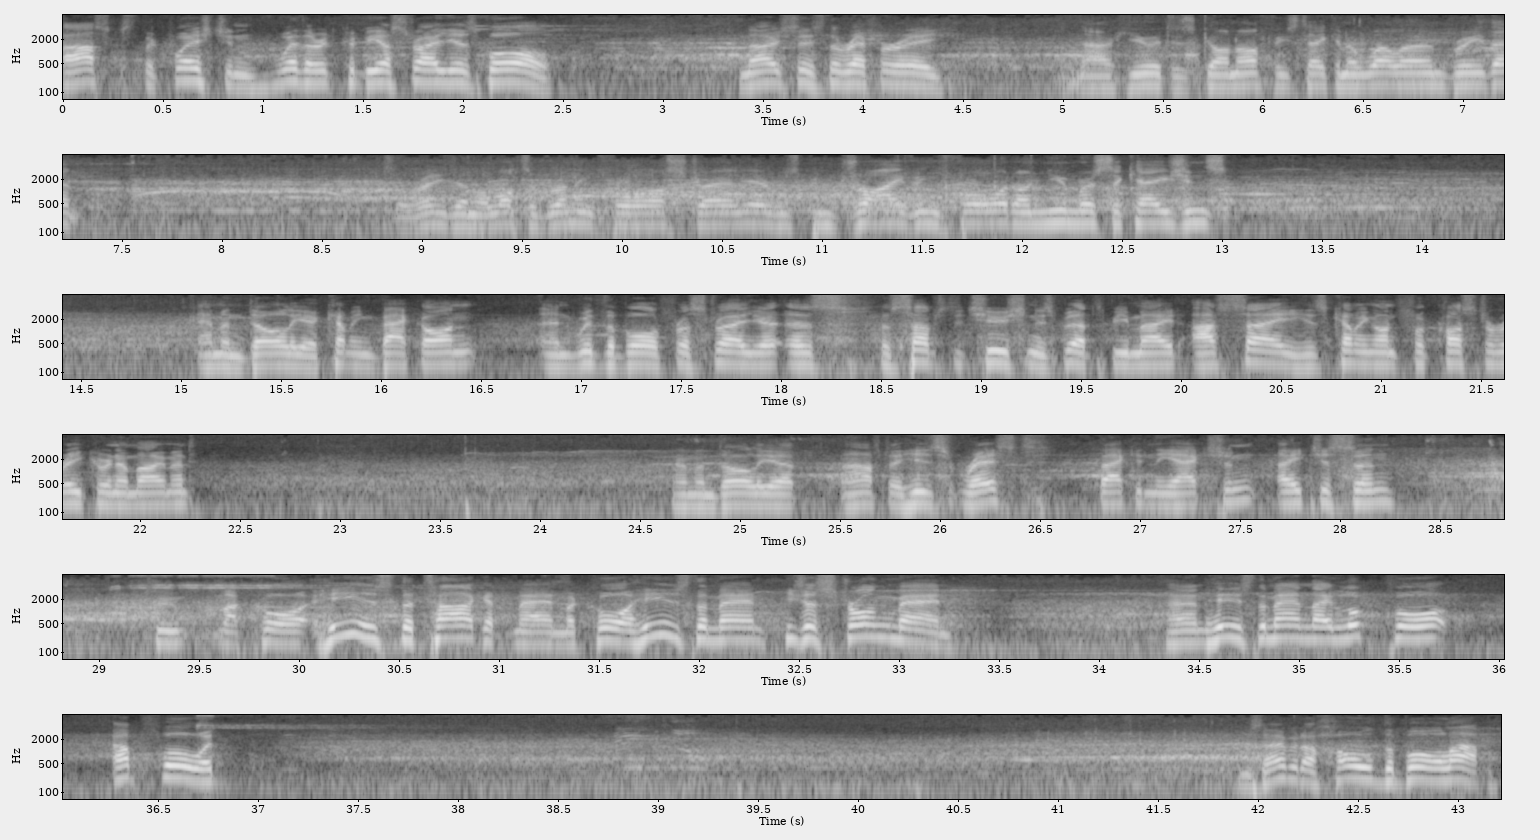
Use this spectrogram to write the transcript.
asks the question whether it could be Australia's ball. No, says the referee. Now Hewitt has gone off. He's taken a well-earned breather. He's already done a lot of running for Australia. He's been driving forward on numerous occasions. Amendolia coming back on and with the ball for Australia as a substitution is about to be made. Arce is coming on for Costa Rica in a moment. Amendolia after his rest back in the action. Aitchison to Macor. He is the target man, Macor. He is the man. He's a strong man. And he's the man they look for up forward. He's able to hold the ball up,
